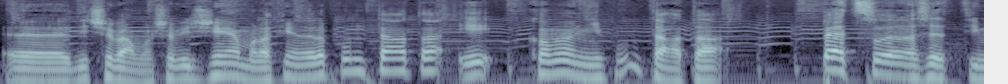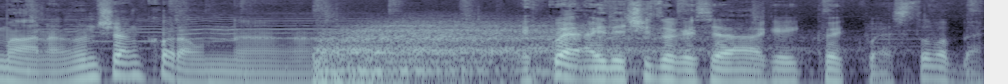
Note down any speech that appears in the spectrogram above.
eh, dicevamo, ci avviciniamo alla fine della puntata e come ogni puntata, pezzo della settimana. Non c'è ancora un... eh, E que- hai deciso che sia che è questo, vabbè.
